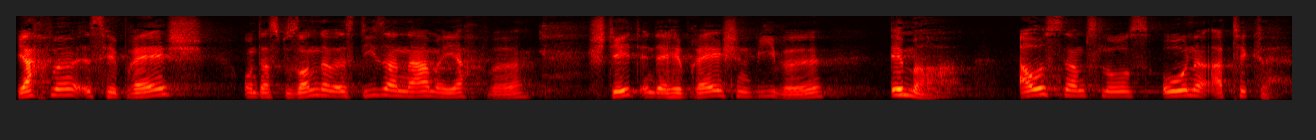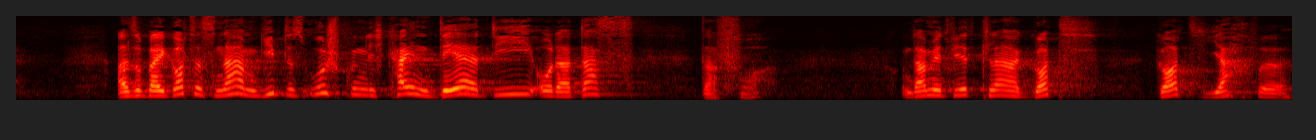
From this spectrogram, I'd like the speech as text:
Jahwe ist hebräisch und das Besondere ist, dieser Name Jahwe steht in der hebräischen Bibel immer, ausnahmslos ohne Artikel. Also bei Gottes Namen gibt es ursprünglich keinen der, die oder das davor. Und damit wird klar, Gott, Gott Jahwe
